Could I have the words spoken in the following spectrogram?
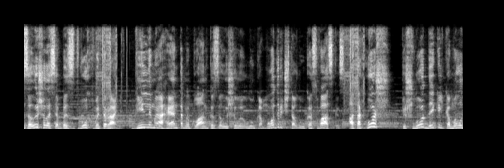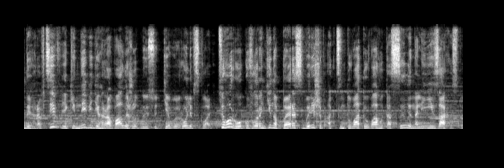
залишилася без двох ветеранів. Вільними агентами Бланко залишили Лука Модрич та Лукас Васкес. А також пішло декілька молодих гравців, які не відігравали жодної суттєвої ролі в складі. Цього року Флорентіно Перес вирішив акцентувати увагу та сили на лінії захисту,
